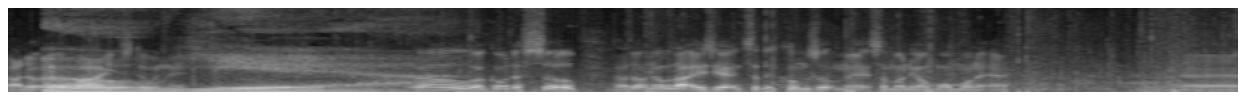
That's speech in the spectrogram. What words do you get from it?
I don't know why it's doing this. Yeah. Oh, I got a sub. I don't know what that is yet until it comes up, mate. So I'm only on one monitor. Uh,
